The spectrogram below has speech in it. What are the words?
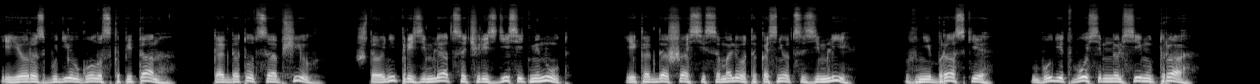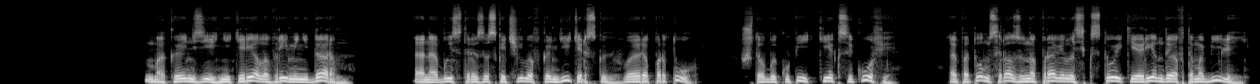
Ее разбудил голос капитана, когда тот сообщил, что они приземлятся через 10 минут, и когда шасси самолета коснется земли, в Небраске будет 8.07 утра. Маккензи не теряла времени даром. Она быстро заскочила в кондитерскую в аэропорту, чтобы купить кекс и кофе, а потом сразу направилась к стойке аренды автомобилей.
